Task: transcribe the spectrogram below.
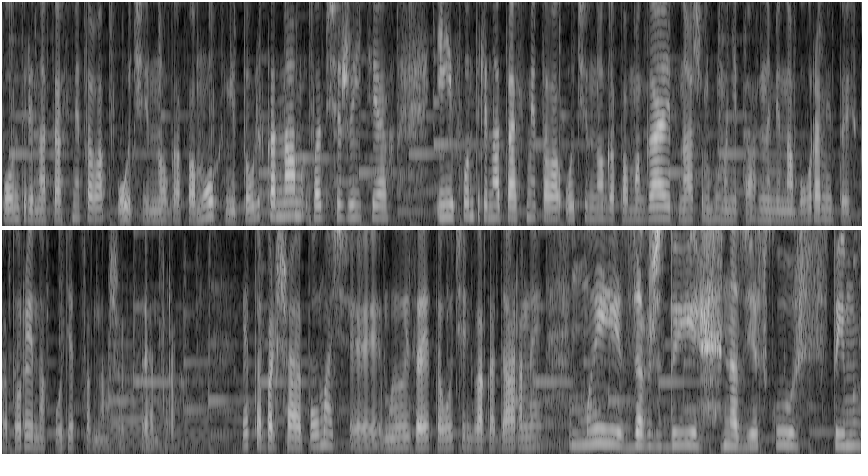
Фонд Рената Ахметова очень много помог, не только нам в общежитиях. И фонд Рената Ахметова очень много помогает нашим гуманитарными наборами, то есть которые находятся в наших центрах. Это большая помощь, э, мы за это очень благодарны. Ми завжди на зв'язку з тими,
